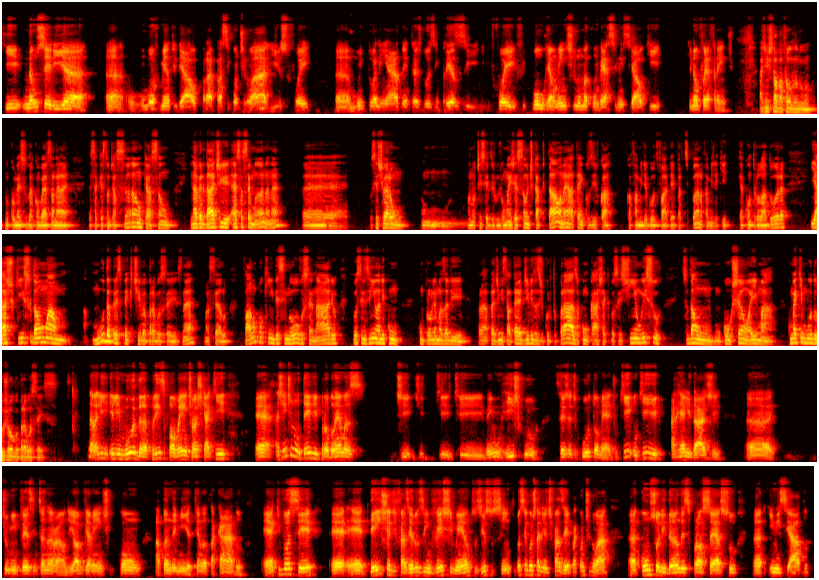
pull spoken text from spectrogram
que não seria uh, um movimento ideal para se continuar, e isso foi uh, muito alinhado entre as duas empresas e, foi ficou realmente numa conversa inicial que, que não foi à frente. A gente estava falando no, no, começo da conversa, né, dessa questão de ação, que a ação e na verdade essa semana, né, é, vocês tiveram um, um, uma notícia de uma injeção de capital, né, até inclusive com a, com a família Goldfarb participando, a família que, que é controladora, e acho que isso dá uma muda a perspectiva para vocês, né, Marcelo? Fala um pouquinho desse novo cenário vocês vinham ali com, com problemas ali para administrar até dívidas de curto prazo, com o caixa que vocês tinham. Isso, isso dá um, um colchão aí, uma... como é que muda o jogo para vocês? Não, ele, ele muda principalmente, eu acho que aqui é, a gente não teve problemas de, de, de, de, nenhum risco, seja de curto ou médio. O que, o que a realidade uh, de uma empresa em turnaround, e obviamente com a pandemia tendo atacado, é que você é, é, deixa de fazer os investimentos, isso sim, que você gostaria de fazer para continuar uh, consolidando esse processo uh, iniciado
